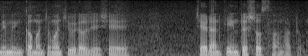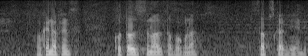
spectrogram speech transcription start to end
మేము ఇంకా మంచి మంచి వీడియోలు చేసే చేయడానికి ఇంట్రెస్ట్ వస్తుంది అన్నట్టు. ఓకేనా ఫ్రెండ్స్? కొత్త వస్తున్న తప్పకుండా సబ్స్క్రైబ్ చేయండి.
